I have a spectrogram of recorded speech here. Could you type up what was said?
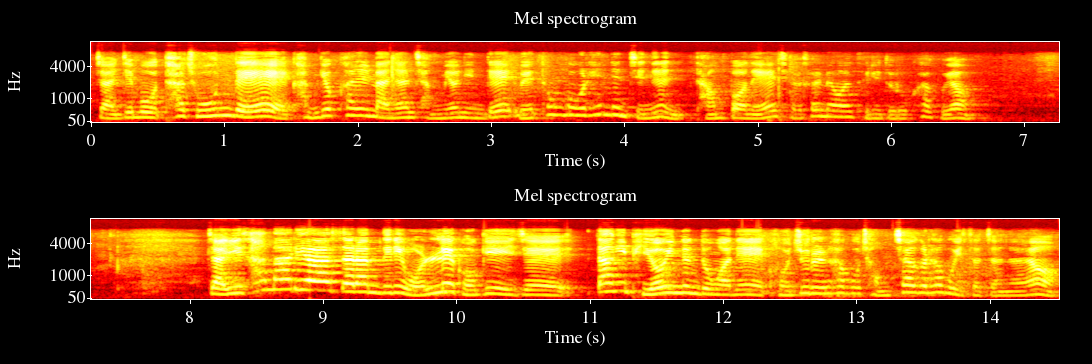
자, 이제 뭐 다 좋은데 감격할 만한 장면인데 왜 통곡을 했는지는 다음번에 제가 설명을 드리도록 하고요. 자, 이 사마리아 사람들이 원래 거기에 이제 땅이 비어 있는 동안에 거주를 하고 정착을 하고 있었잖아요.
